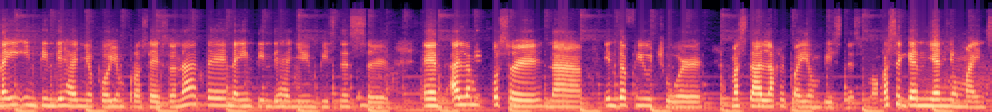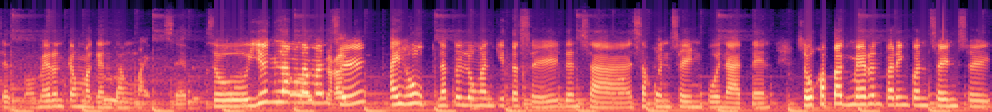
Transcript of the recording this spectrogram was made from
naiintindihan niyo po yung proseso natin, naiintindihan niyo yung business, sir. And alam ko, sir, na in the future, mas lalaki pa yung business mo. Kasi ganyan yung mindset mo. Meron kang magandang mindset. So, yun lang Oh, naman, sir. I hope natulungan kita, sir, dun sa, sa concern po natin. So, kapag meron pa rin concern, sir,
